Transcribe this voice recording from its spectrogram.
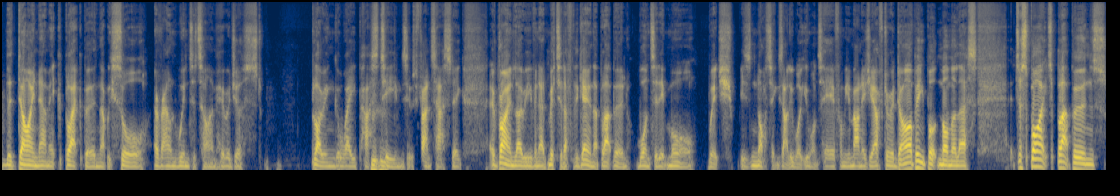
the dynamic Blackburn that we saw around wintertime, who were just blowing away past mm-hmm. teams. It was fantastic. Uh, Ryan Lowe even admitted after the game that Blackburn wanted it more which is not exactly what you want to hear from your manager after a derby. But nonetheless, despite Blackburn's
